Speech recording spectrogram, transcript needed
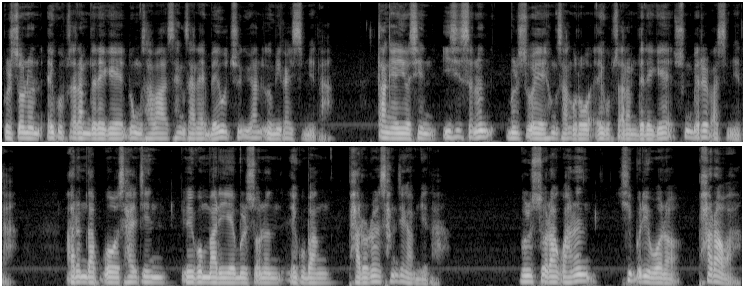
물소는 애굽 사람들에게 농사와 생산에 매우 중요한 의미가 있습니다. 땅의 여신 이시스는 물소의 형상으로 애굽 사람들에게 숭배를 받습니다. 아름답고 살진 일곱 마리의 물소는 애구방 바로를 상징합니다. 물소라고 하는 히브리 원어 파라와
